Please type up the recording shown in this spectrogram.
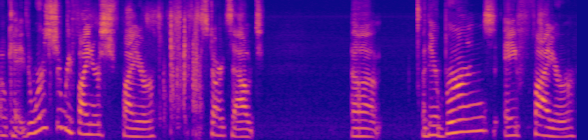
okay, the words to Refiner's Fire starts out, uh, there burns a fire.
